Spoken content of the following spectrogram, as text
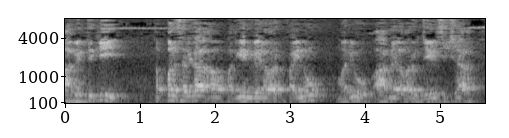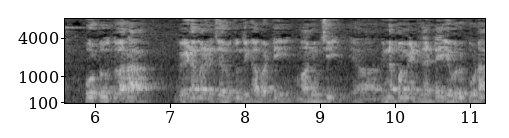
ఆ వ్యక్తికి తప్పనిసరిగా పదిహేను వేల వరకు ఫైన్ మరియు ఆరు నెలల వరకు జైలు శిక్ష కోర్టు ద్వారా వేయడం అనేది జరుగుతుంది కాబట్టి మా నుంచి విన్నపం ఏంటంటే ఎవరు కూడా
